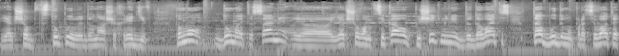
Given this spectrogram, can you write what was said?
якщо б вступили до наших рядів. Тому думайте самі, е, якщо вам цікаво, пишіть мені, додавайтесь та будемо працювати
